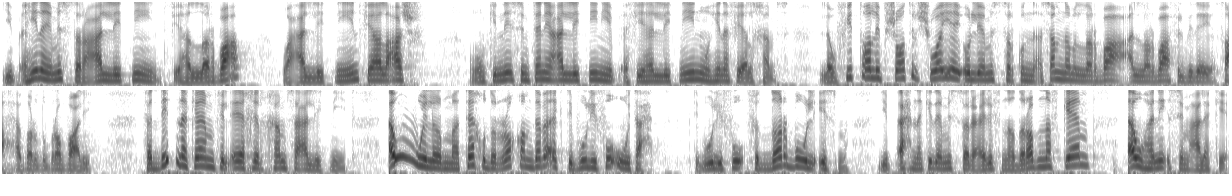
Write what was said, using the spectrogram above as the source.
يبقى هنا يا مستر على الاتنين فيها الأربعة وعلى الاتنين فيها العشرة. وممكن نقسم تاني على الاتنين يبقى فيها الاتنين وهنا فيها الخمسة. لو في طالب شاطر شوية يقول لي يا مستر كنا قسمنا من الأربعة على الأربعة في البداية. صح برضو برافو عليك. فاديتنا كام في الآخر؟ خمسة على الاتنين. أول ما تاخد الرقم ده بقى اكتبه لي فوق وتحت. اكتبه لي فوق في الضرب والقسمة. يبقى إحنا كده مستر عرفنا ضربنا في كام أو هنقسم على كام.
